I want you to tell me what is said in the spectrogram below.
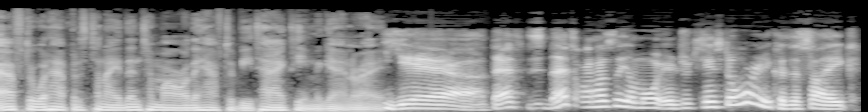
after what happens tonight then tomorrow they have to be tag team again, right? Yeah, that's that's honestly a more interesting story because it's like,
